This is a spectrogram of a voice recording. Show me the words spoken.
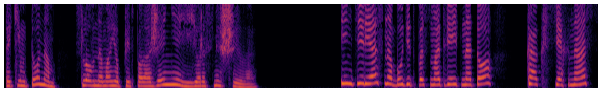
таким тоном, словно мое предположение ее рассмешило. «Интересно будет посмотреть на то, как всех нас,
